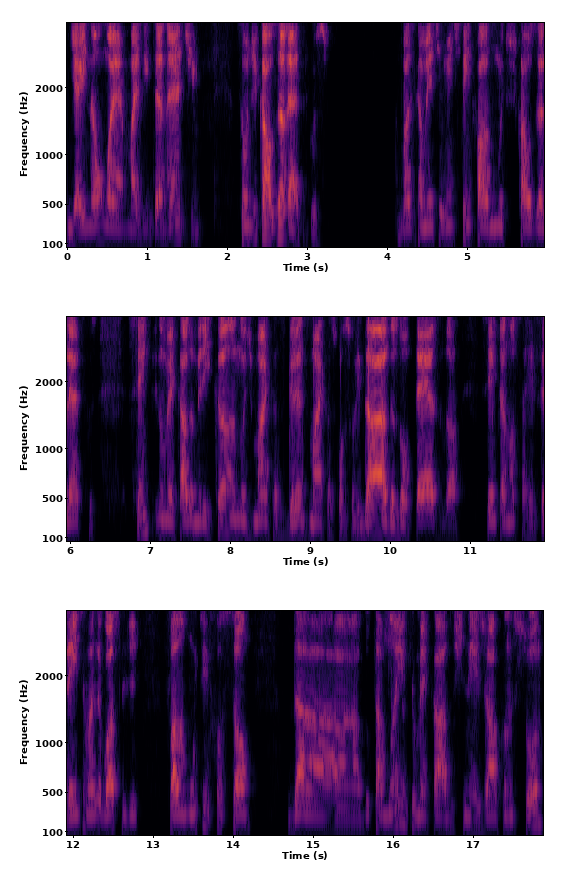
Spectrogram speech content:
e aí não é mais internet, são de carros elétricos. Basicamente, a gente tem falado muito de carros elétricos sempre no mercado americano, de marcas grandes, marcas consolidadas, ou Tesla, sempre a nossa referência, mas eu gosto de falar muito em função da, do tamanho que o mercado chinês já alcançou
